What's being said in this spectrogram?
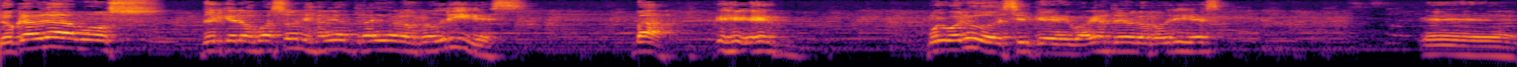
Lo que hablábamos de que los guasones habían traído a los Rodríguez. Va, es muy boludo decir que habían traído a los Rodríguez. eh,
